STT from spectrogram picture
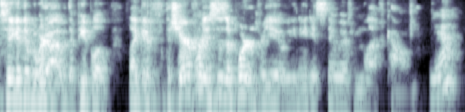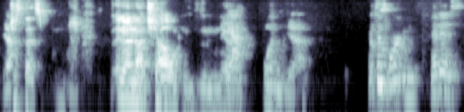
to get the word out with the people, like if the sheriff race is important for you, you need to stay away from the left column. yeah. Yeah. Just that's in a nutshell. mm, You know, Yeah. One, yeah. It's important. It is.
